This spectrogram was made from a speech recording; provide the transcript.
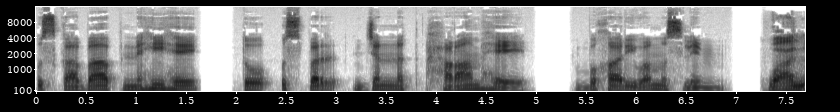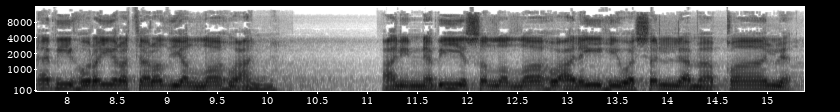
اس کا باپ نہیں ہے، تو اس پر جنت حرام ہے۔ بخاری و مسلم۔ وعن أبي هريرة رضي الله عنه عن النبي صلى الله عليه وسلم قال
